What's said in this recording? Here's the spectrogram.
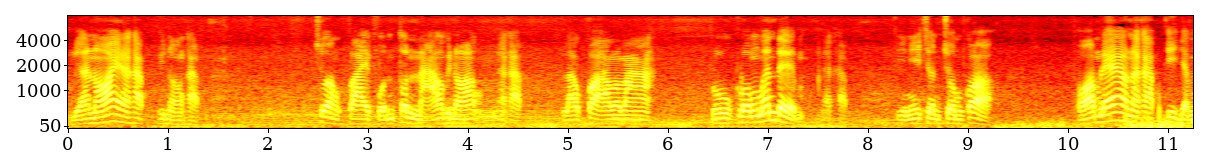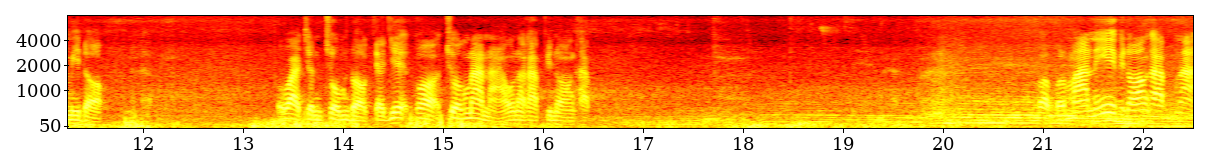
เหลือน้อยนะครับ พี่น้องครับ ช่วงปลายฝนต้นหนาวพี่น้องนะครับ เราก็เอามาปลูกลงเหมือนเดิมนะครับ ทีนี้ชนชมก็พร้อมแล้วนะครับ ที่จะมีดอกนะครับ เพราะว่าชนชมดอกจะเยอะก็ช่วงหน้าหนาวนะครับ พี่น้องครับ ก็ประมาณนี้พี่น้องครับนะ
